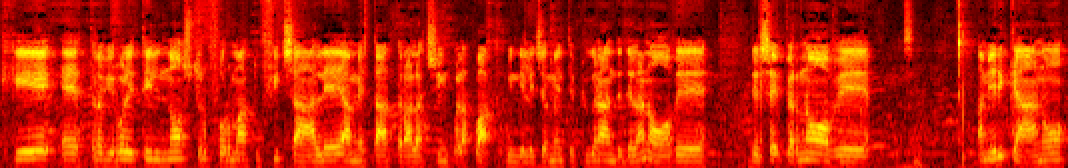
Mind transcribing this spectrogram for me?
che è tra virgolette il nostro formato ufficiale a metà tra la 5 e la 4, quindi è leggermente più grande della 9, del 6x9 sì. americano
